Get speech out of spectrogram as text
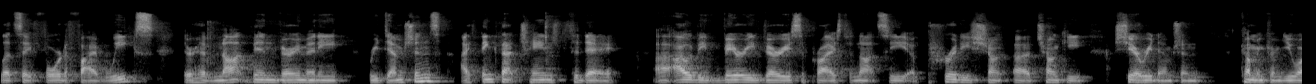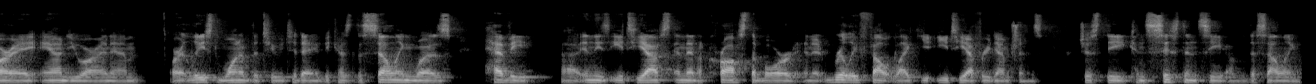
let's say, four to five weeks there have not been very many redemptions. I think that changed today. Uh, I would be very, very surprised to not see a pretty shunk, uh, chunky share redemption coming from URA and URNM, or at least one of the two today, because the selling was heavy uh, in these ETFs and then across the board. And it really felt like ETF redemptions, just the consistency of the selling.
